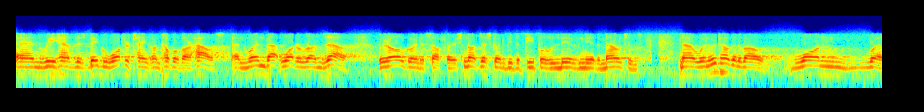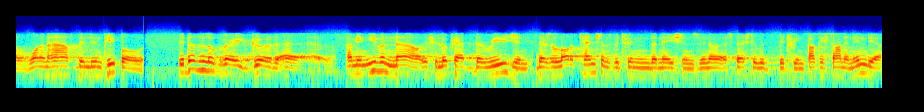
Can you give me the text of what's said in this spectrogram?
and we have this big water tank on top of our house. And when that water runs out, we're all going to suffer. It's not just going to be the people who live near the mountains. Now, when we're talking about one, well, one and a half billion people, it doesn't look very good. Uh, I mean, even now, if you look at the region, there's a lot of tensions between the nations, you know, especially with, between Pakistan and India.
